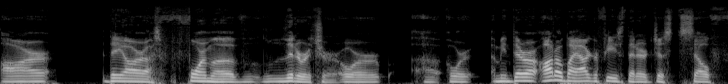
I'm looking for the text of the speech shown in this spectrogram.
are they are a form of literature or uh, or I mean there are autobiographies that are just self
